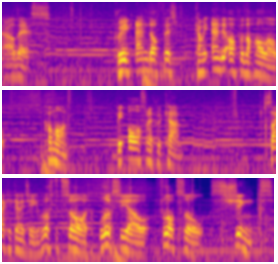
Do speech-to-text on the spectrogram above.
out of this. Can we end off this? Can we end it off with a hollow? Come on. Be awesome if we can. Psychic Energy, Rusted Sword, Luxio, Floatzel, Shinx,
